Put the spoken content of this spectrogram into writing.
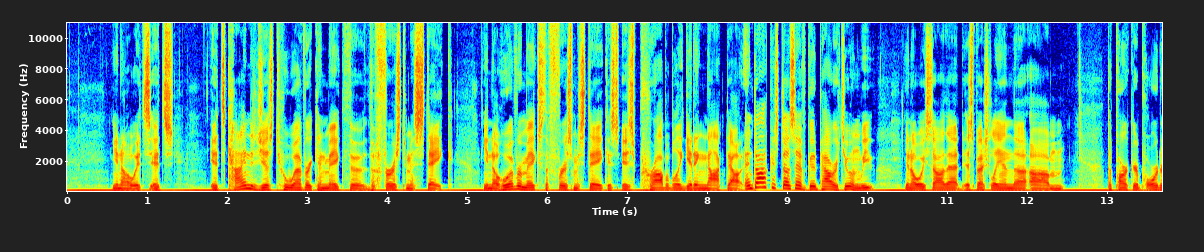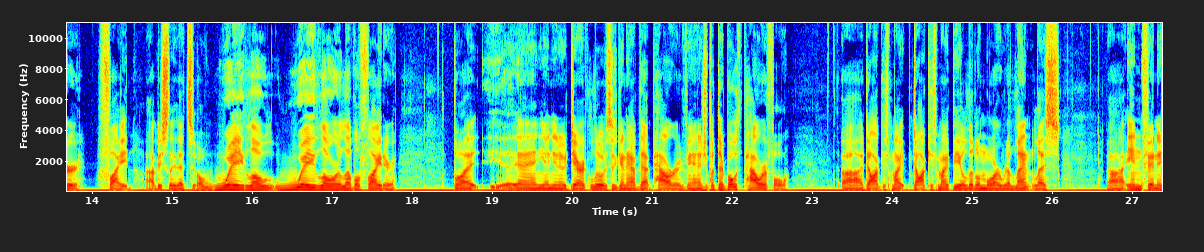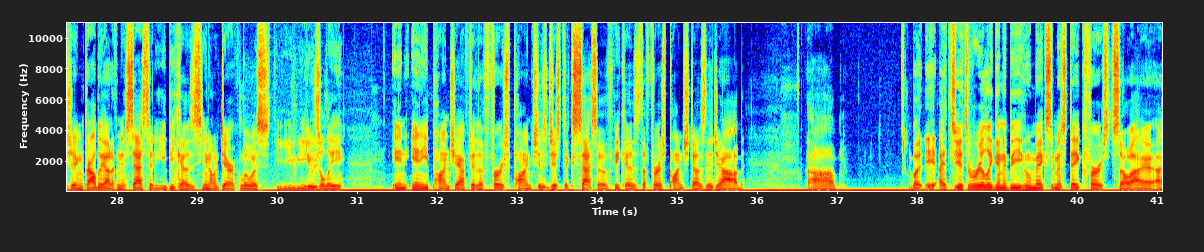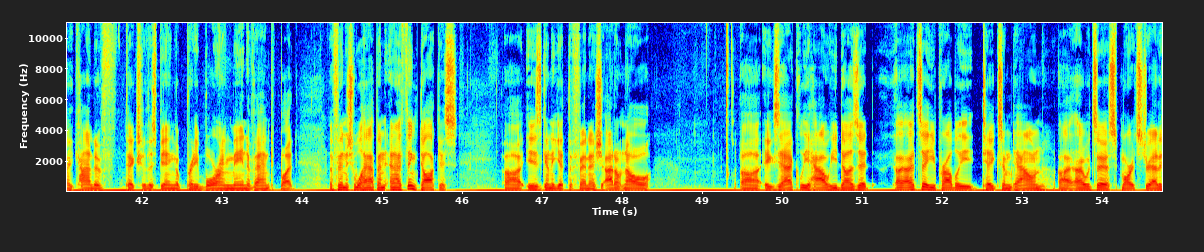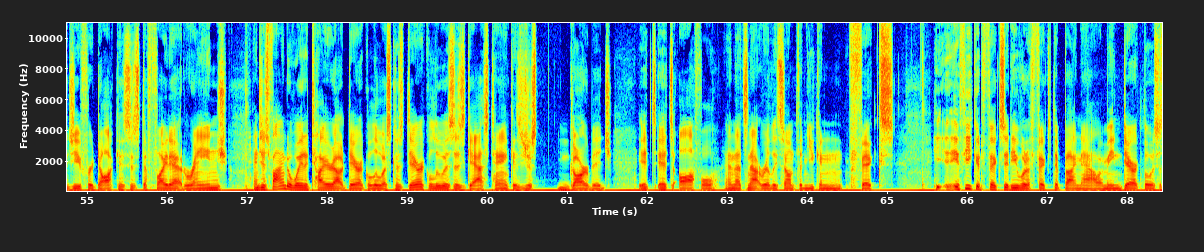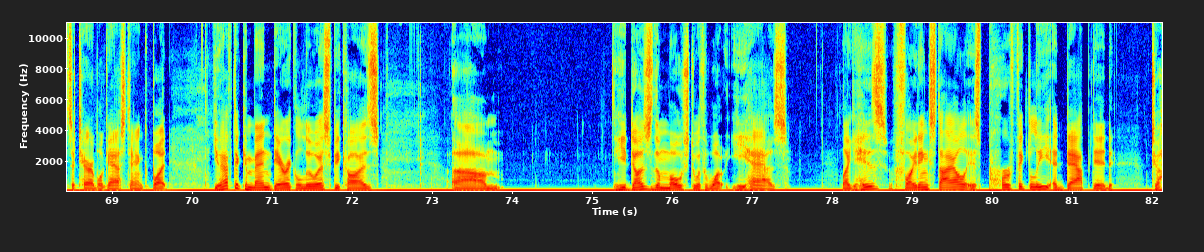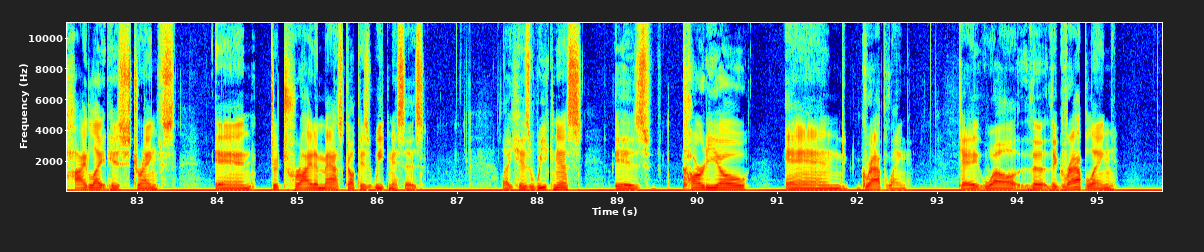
You know, it's it's it's kind of just whoever can make the the first mistake. You know, whoever makes the first mistake is, is probably getting knocked out. And Daukaus does have good power too, and we, you know, we saw that especially in the um, the Parker Porter fight. Obviously, that's a way low, way lower level fighter. But and, and you know, Derrick Lewis is going to have that power advantage. But they're both powerful. Uh, Daukaus might Daukaus might be a little more relentless uh, in finishing, probably out of necessity, because you know Derrick Lewis usually in any punch after the first punch is just excessive because the first punch does the job. Uh, but it, it's, really going to be who makes the mistake first. So I, I kind of picture this being a pretty boring main event, but the finish will happen. And I think Daukaus uh, is going to get the finish. I don't know uh, exactly how he does it. I'd say he probably takes him down. I, I would say a smart strategy for Daukaus is to fight at range and just find a way to tire out Derrick Lewis because Derrick Lewis's gas tank is just garbage. It's it's awful, and that's not really something you can fix. He, if he could fix it, he would have fixed it by now. I mean, Derrick Lewis is a terrible gas tank, but you have to commend Derrick Lewis because um, he does the most with what he has. Like his fighting style is perfectly adapted to highlight his strengths and to try to mask up his weaknesses. Like his weakness is cardio and grappling. Okay, well the the grappling,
